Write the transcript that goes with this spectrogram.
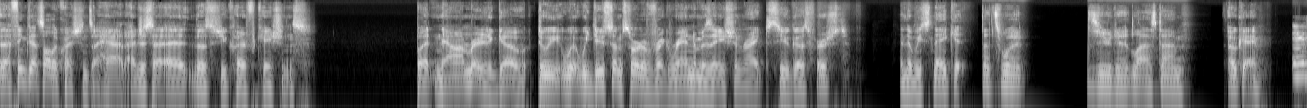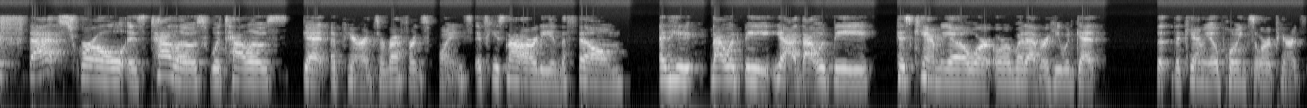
I think that's all the questions I had. I just had uh, those few clarifications. But now I'm ready to go. Do we we we do some sort of like randomization, right, to see who goes first, and then we snake it? That's what Zoo did last time. Okay. if that Skrull is Talos, would Talos get appearance or reference points if he's not already in the film? And he that would be yeah, that would be his cameo or or whatever. He would get the, the cameo points or appearance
